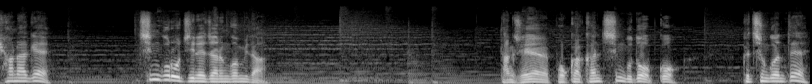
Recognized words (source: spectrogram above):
편하게 친구로 지내자는 겁니다. 당시에 복학한 친구도 없고 그 친구한테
